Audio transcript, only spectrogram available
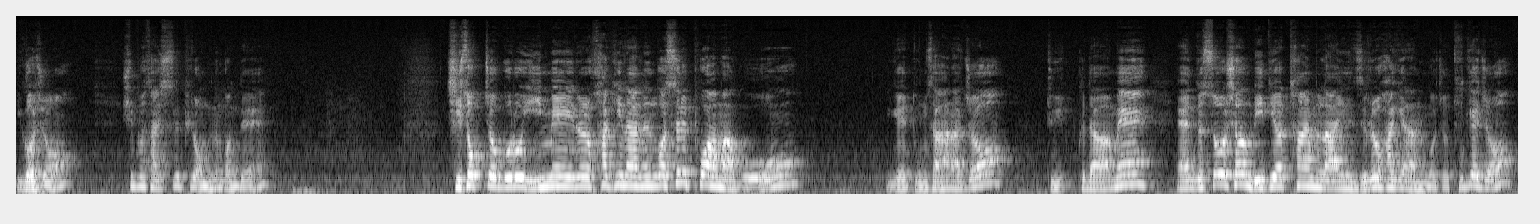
이거죠. 쉼표 다시 쓸 필요 없는 건데 지속적으로 이메일을 확인하는 것을 포함하고 이게 동사 하나죠. 그 다음에 and social media timelines를 확인하는 거죠. 두 개죠.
